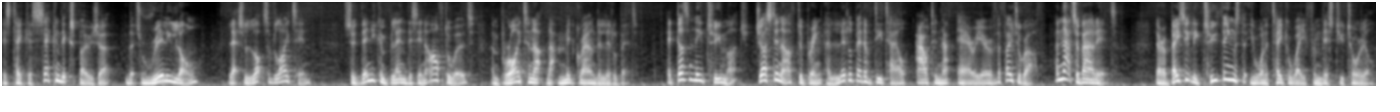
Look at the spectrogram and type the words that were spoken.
is take a second exposure that's really long, lets lots of light in, so then you can blend this in afterwards and brighten up that midground a little bit. It doesn't need too much, just enough to bring a little bit of detail out in that area of the photograph. And that's about it. There are basically two things that you want to take away from this tutorial.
